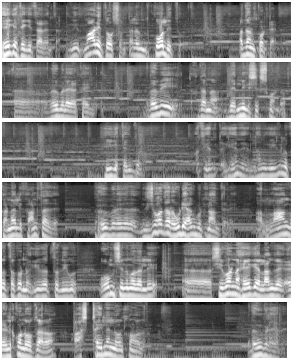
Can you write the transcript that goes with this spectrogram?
ಹೇಗೆ ತೆಗಿತಾರೆ ಅಂತ ನೀನು ಮಾಡಿ ತೋರಿಸು ಅಂತ. ಅಲ್ಲಿ ಒಂದು ಕೋಲಿತ್ತು. ಅದನ್ನು ಕೊಟ್ಟೆ ರವಿ ಬೆಳೆಗಳ ಕೈಲಿ. ರವಿ ಅದನ್ನು ಬೆನ್ನಿಗೆ ಸಿಕ್ಸ್ಕೊಂಡು ಹೀಗೆ ತೆಗೆದು, ಅದು ಎಂತ, ಏನು, ನನಗೆ ಈಗಲೂ ಕಣ್ಣಲ್ಲಿ ಕಾಣ್ತಾ ಇದೆ. ರವಿ ಬೆಳೆಗಾರ ನಿಜವಾದ ರೌಡಿ ಆಗಿಬಿಟ್ನಾ ಅಂತೇಳಿ. ಆ ಲಾಂಗ್ ತಗೊಂಡು, ಇವತ್ತು ನೀವು ಓಂ ಸಿನಿಮಾದಲ್ಲಿ ಶಿವಣ್ಣ ಹೇಗೆ ಲಾಂಗ್ ಎಳ್ಕೊಂಡು ಹೋಗ್ತಾರೋ, ಆ ಸ್ಟೈಲಲ್ಲಿ ಹೋದರು. ರವಿ ಬೆಳಗೆರೆ.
